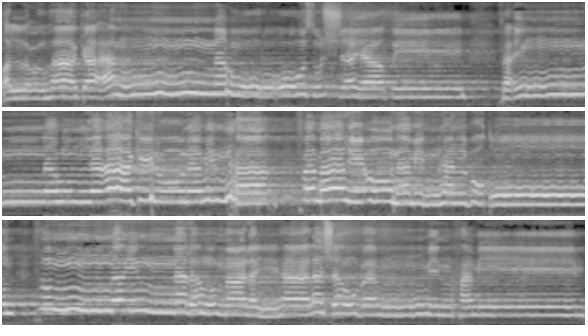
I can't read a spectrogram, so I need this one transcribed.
طلعها كأنه رؤوس الشياطين فإنهم لآكلون منها فمالئون منها البطون. ثم إن لهم عليها لشوبا من حميم.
